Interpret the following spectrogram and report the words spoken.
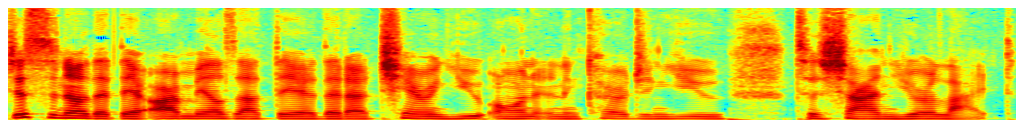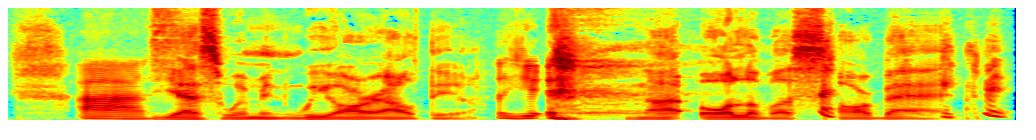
Just to know that there are males out there that are cheering you on and encouraging you to shine your light. Uh, Yes, women, we are out there. yeah. Not all of us are bad,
